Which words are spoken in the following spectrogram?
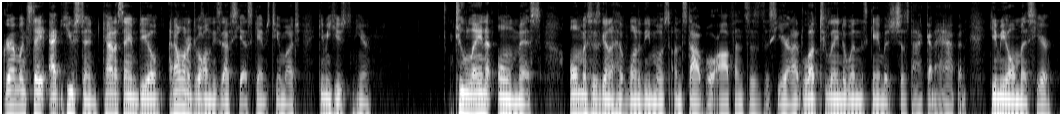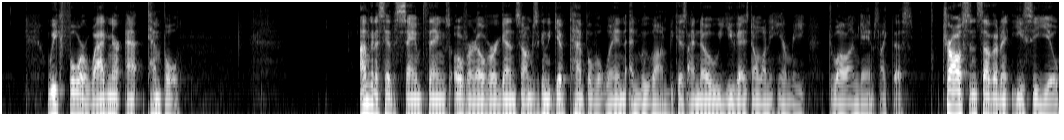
Grambling State at Houston, kind of same deal. I don't want to dwell on these FCS games too much. Give me Houston here. Tulane at Ole Miss. Ole Miss is going to have one of the most unstoppable offenses this year, and I'd love Tulane to win this game, but it's just not going to happen. Give me Ole Miss here. Week four, Wagner at Temple. I'm going to say the same things over and over again, so I'm just going to give Temple the win and move on because I know you guys don't want to hear me dwell on games like this. Charleston Southern at ECU.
